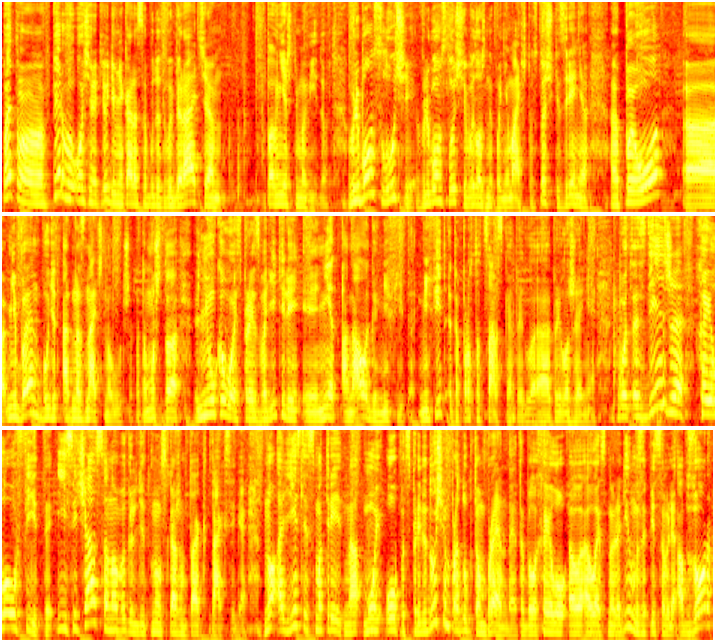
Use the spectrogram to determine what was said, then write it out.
Поэтому э, в первую очередь люди, мне кажется, будут выбирать э, по внешнему виду. В любом случае, в любом случае вы должны понимать, что с точки зрения э, ПО э, Mi Band будет однозначно лучше, потому что ни у кого из производителей э, нет аналога Mi Fit. Mi Fit это просто царское предло- приложение. Вот здесь же Halo Fit, и сейчас оно выглядит, ну, скажем так, так себе. Но а если смотреть на мой опыт с предыдущим продуктом бренда, это было Halo LS01, мы записывали обзор,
